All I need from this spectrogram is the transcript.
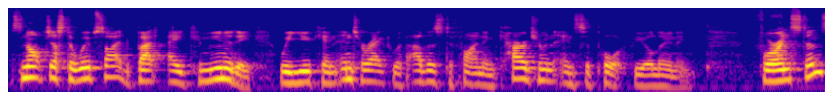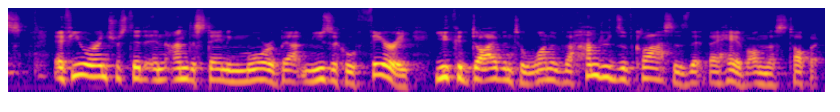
It's not just a website, but a community where you can interact with others to find encouragement and support for your learning. For instance, if you are interested in understanding more about musical theory, you could dive into one of the hundreds of classes that they have on this topic.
